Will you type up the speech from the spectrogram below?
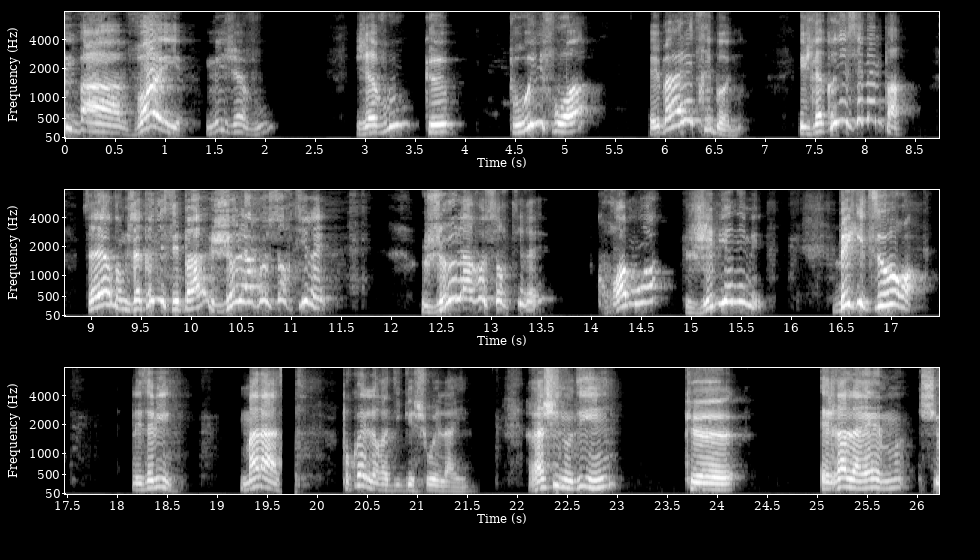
Il va, voy! Mais j'avoue, j'avoue que pour une fois, eh ben, elle est très bonne. Et je la connaissais même pas. C'est-à-dire, donc, je la connaissais pas, je la ressortirai. Je la ressortirai. Crois-moi, j'ai bien aimé. Bekitsour, les amis, Malas, pourquoi il leur a dit Geshu Elai Rashi nous dit que Eralaem chez.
